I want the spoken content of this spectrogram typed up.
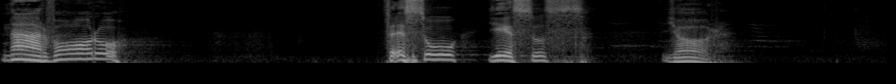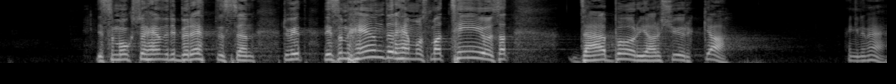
närvaro. För det är så Jesus gör. Det som också händer i berättelsen, du vet det som händer hemma hos Matteus, att där börjar kyrka. Hänger ni med?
